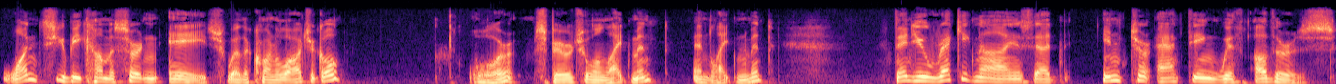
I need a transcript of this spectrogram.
Once you become a certain age, whether chronological or spiritual enlightenment, enlightenment, then you recognize that interacting with others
